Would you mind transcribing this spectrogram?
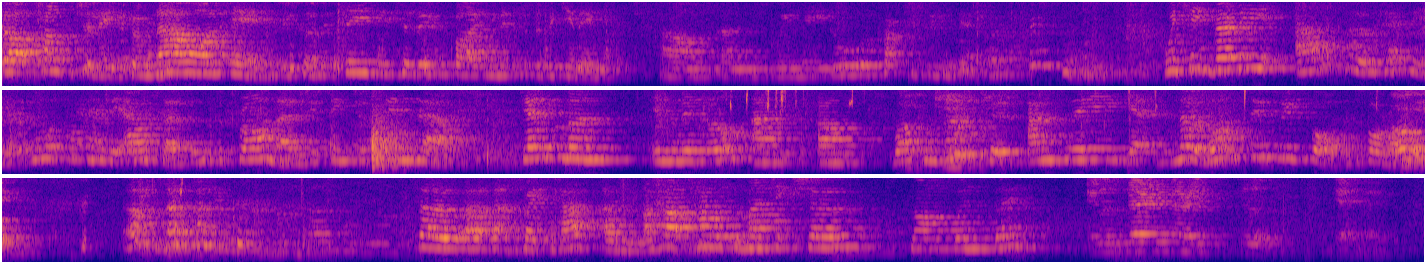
start punctually from now on in because it's easy to lose five minutes at the beginning. Um, and we need all the practice we can get for Christmas. We seem very alto heavy. I don't know what's happened to the altos and sopranos. You seem to have thinned out. Gentlemen in the middle, and um, welcome back to Anthony. Yeah, no, one, two, three, four. There's four of you. so uh, that's great to have. Um, how, how was the magic show last Wednesday? It was very, very good.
